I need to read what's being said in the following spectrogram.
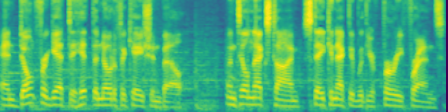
and don't forget to hit the notification bell. Until next time, stay connected with your furry friends.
